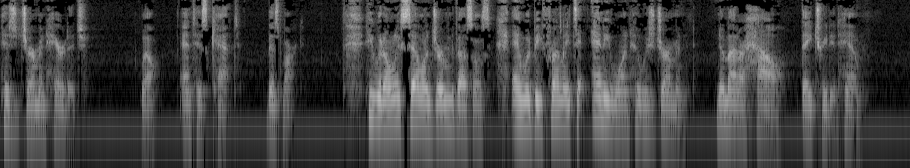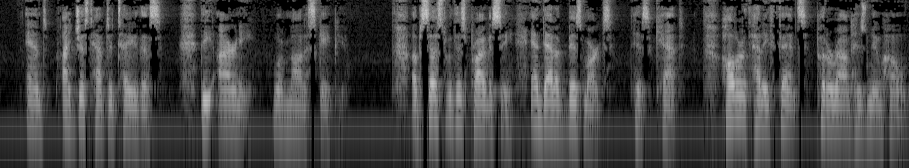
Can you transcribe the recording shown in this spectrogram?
his German heritage. Well, and his cat, Bismarck. He would only sail on German vessels and would be friendly to anyone who was German, no matter how they treated him. And I just have to tell you this the irony will not escape you. Obsessed with his privacy and that of Bismarck's, his cat, Hollerith had a fence put around his new home.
